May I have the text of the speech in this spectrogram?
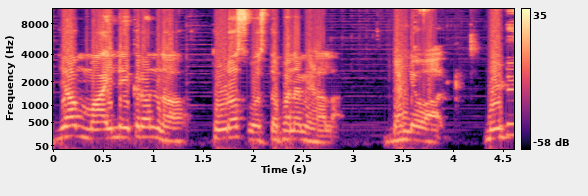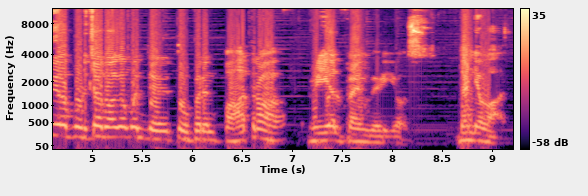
या मायलेकरांना थोडा स्वस्तपणा मिळाला. धन्यवाद. भेटूया पुढच्या भागामध्ये. तोपर्यंत पाहत राहा. रिअल प्राईम व्हिडिओज धन्यवाद.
